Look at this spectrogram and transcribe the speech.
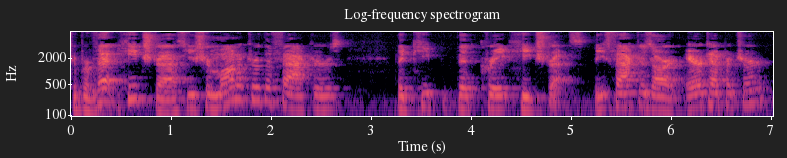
To prevent heat stress, you should monitor the factors that, keep, that create heat stress. These factors are air temperature,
